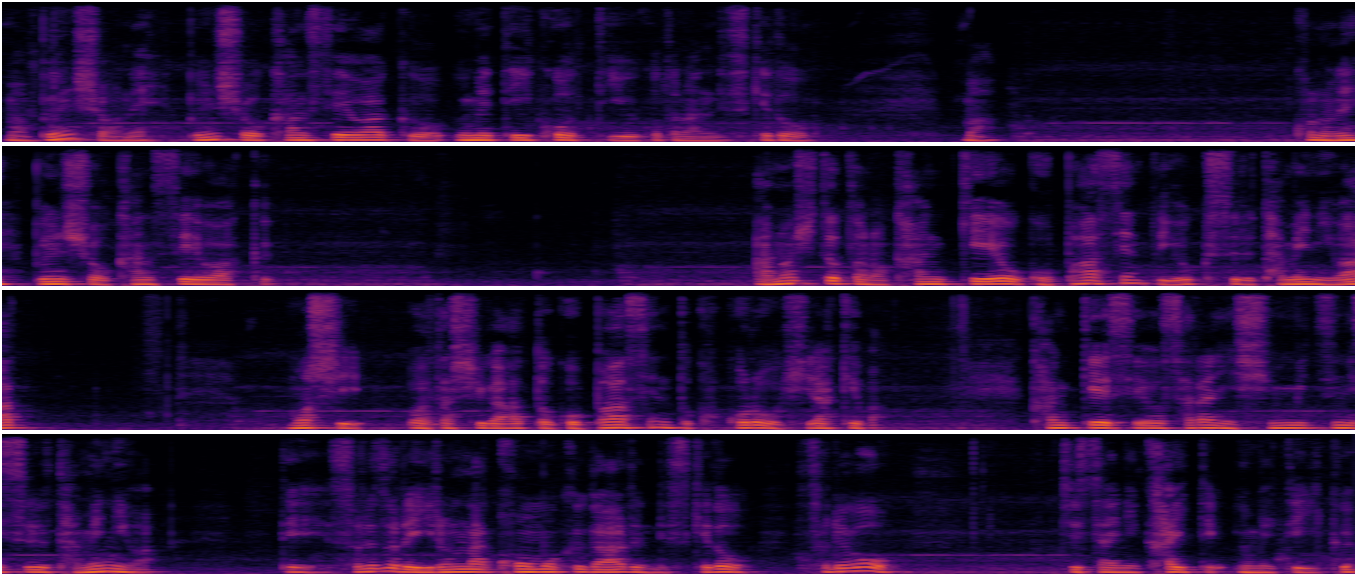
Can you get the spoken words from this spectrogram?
まあ、文章ね文章完成ワークを埋めていこうっていうことなんですけどまあこのね文章完成ワークあの人との関係を5%良くするためにはもし私があと5%心を開けば関係性をさらに親密にするためにはでそれぞれいろんな項目があるんですけどそれを実際に書いて埋めていく。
